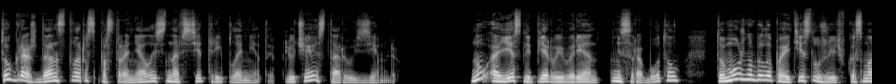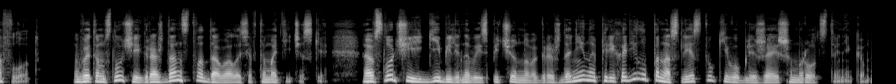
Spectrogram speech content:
то гражданство распространялось на все три планеты, включая Старую Землю. Ну, а если первый вариант не сработал, то можно было пойти служить в космофлот. В этом случае гражданство давалось автоматически, а в случае гибели новоиспеченного гражданина переходило по наследству к его ближайшим родственникам.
